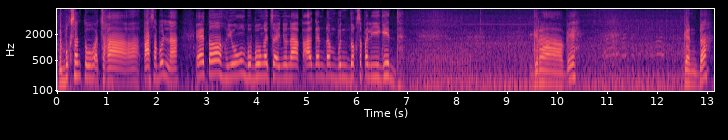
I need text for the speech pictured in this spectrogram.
nabuksan to at saka passable na, ito yung bubungad sa inyo napakagandang bundok sa paligid. Grabe. Ganda.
